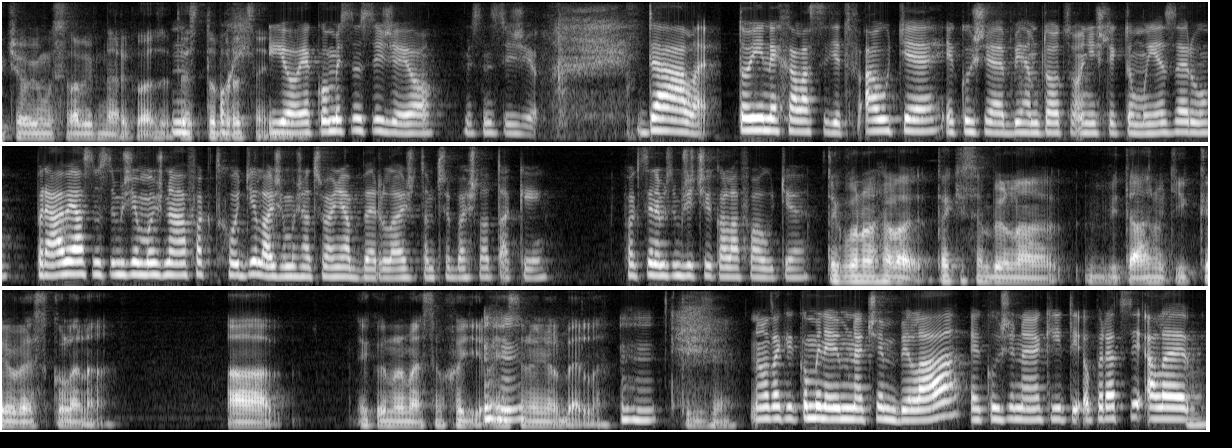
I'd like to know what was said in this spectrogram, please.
Čeho by musela být v narkoze, to je 100%. Jo, jako myslím si, že jo. Myslím si, že jo. Dále, to ji nechala sedět v autě, jakože během toho, co oni šli k tomu jezeru. Právě já si myslím, že možná fakt chodila, že možná třeba měla berle, že tam třeba šla taky. Fakt si nemyslím, že čekala v autě. Tak ono, hele, taky jsem byl na vytáhnutí krve z kolena. A jako normálně jsem chodil, mm-hmm. ani jsem neměl berle. Mm-hmm. Takže... No tak jako mi nevím, na čem byla, jakože na jaký ty operaci, ale mm.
